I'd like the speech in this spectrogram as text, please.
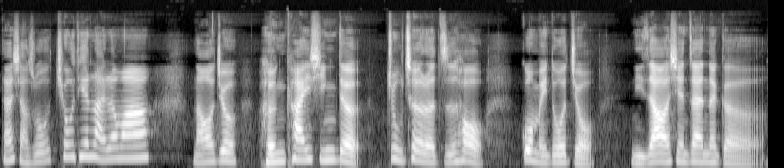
他想说秋天来了吗？然后就很开心的注册了之后，过没多久，你知道现在那个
